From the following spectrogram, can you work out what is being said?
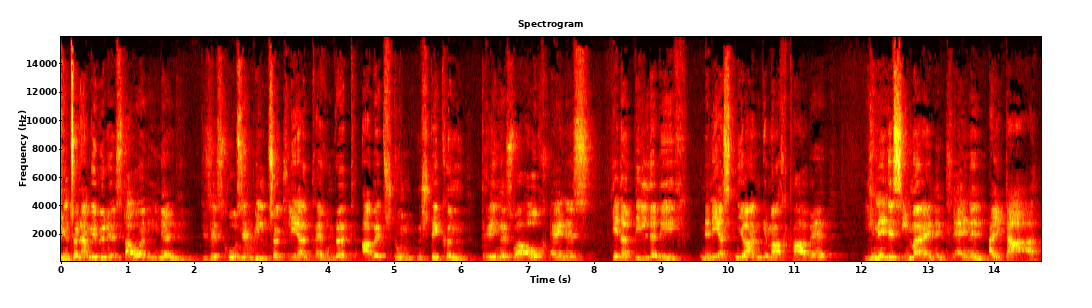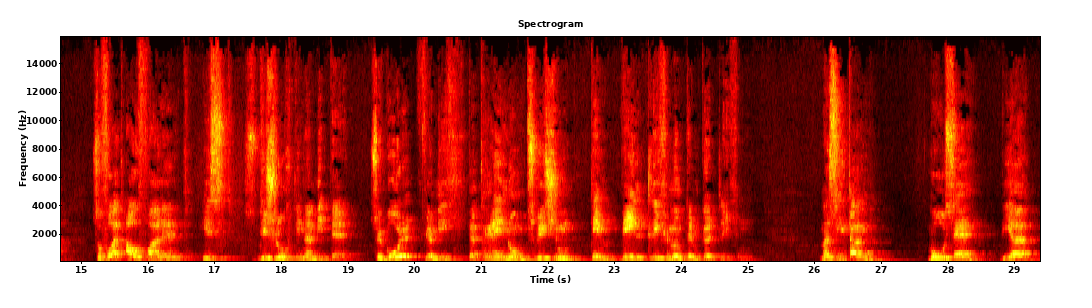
Viel zu lange würde es dauern, Ihnen dieses große Bild zu erklären. 300 Arbeitsstunden stecken drin. Es war auch eines jener Bilder, die ich in den ersten Jahren gemacht habe. Ich nenne es immer einen kleinen Altar. Sofort auffallend ist die Schlucht in der Mitte. Symbol für mich der Trennung zwischen dem Weltlichen und dem Göttlichen. Man sieht dann Mose, wie er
